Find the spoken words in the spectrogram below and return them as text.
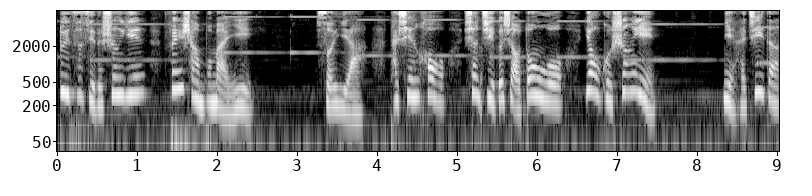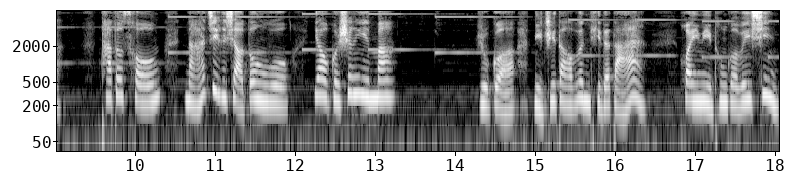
对自己的声音非常不满意，所以啊。他先后向几个小动物要过声音，你还记得他都从哪几个小动物要过声音吗？如果你知道问题的答案，欢迎你通过微信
